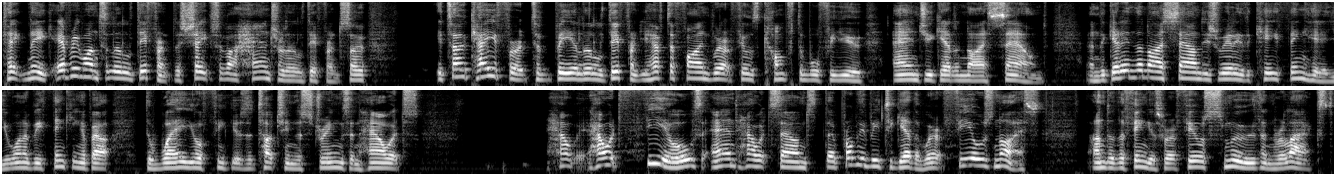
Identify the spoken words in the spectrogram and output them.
technique. Everyone's a little different. The shapes of our hands are a little different. So it's okay for it to be a little different. You have to find where it feels comfortable for you and you get a nice sound. And the getting the nice sound is really the key thing here. You want to be thinking about the way your fingers are touching the strings and how it's how how it feels and how it sounds. They'll probably be together where it feels nice under the fingers, where it feels smooth and relaxed.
